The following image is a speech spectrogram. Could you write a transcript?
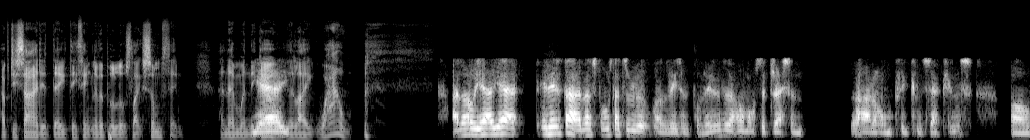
have decided they, they think Liverpool looks like something, and then when they Yeah. go, they're like, wow. I know, yeah, yeah, it is that, and I suppose that's one of the reasons for it, it? Almost addressing our own preconceptions of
